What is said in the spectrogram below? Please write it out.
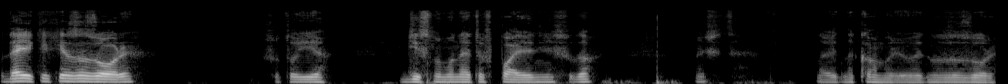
У деяких є зазори, що то є дійсно монети впаяні сюди. Бачите? Навіть на камері видно зазори.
